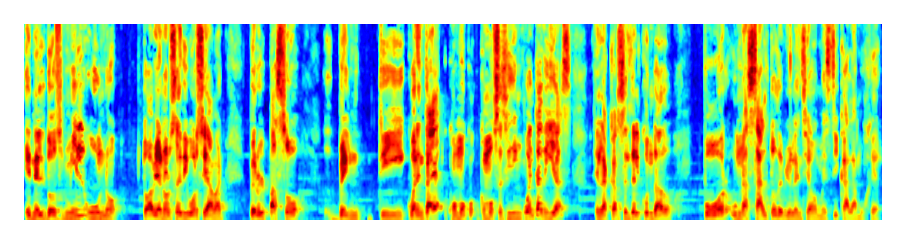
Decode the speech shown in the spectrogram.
En el 2001, todavía no se divorciaban, pero él pasó 20, 40, como, como 50 días en la cárcel del condado por un asalto de violencia doméstica a la mujer,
